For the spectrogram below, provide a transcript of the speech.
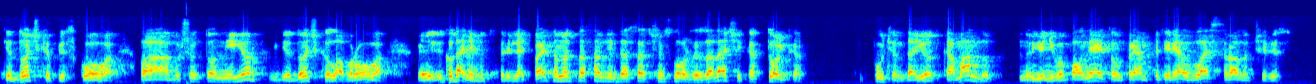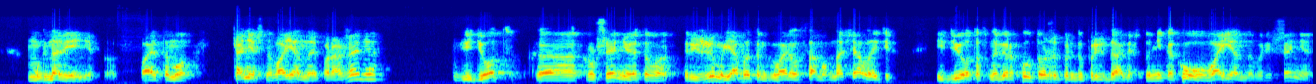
где дочка Пескова, а в Вашингтон, Нью-Йорк, где дочка Лаврова. И куда они будут стрелять? Поэтому это на самом деле достаточно сложная задача. И как только Путин дает команду, но ее не выполняет, он прям потерял власть сразу через мгновение. Поэтому, конечно, военное поражение ведет к э, крушению этого режима. Я об этом говорил с самого начала. Этих идиотов наверху тоже предупреждали, что никакого военного решения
